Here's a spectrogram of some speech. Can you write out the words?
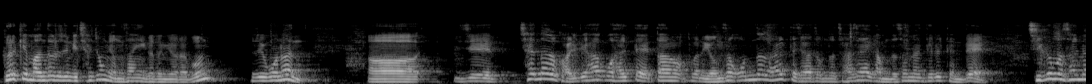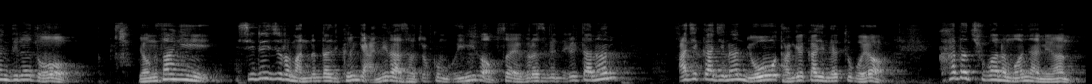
그렇게 만들어주는 게 최종 영상이거든요, 여러분. 이거는 어 이제 채널 관리하고 할 때 다음번에 영상 업로드 할 때 제가 좀 더 자세하게 한번 더 설명드릴 텐데 지금은 설명드려도 영상이 시리즈로 만든다든지 그런 게 아니라서 조금 의미가 없어요. 그래서 일단은 아직까지는 요 단계까지 냅두고요. 카드 추가는 뭐냐면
